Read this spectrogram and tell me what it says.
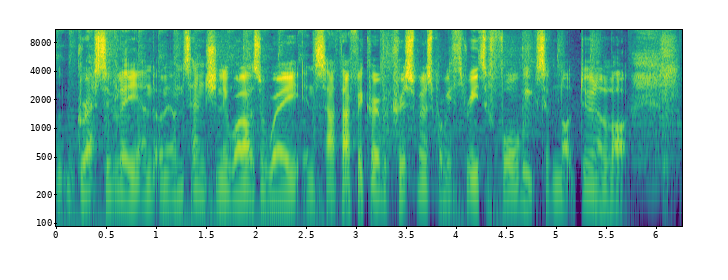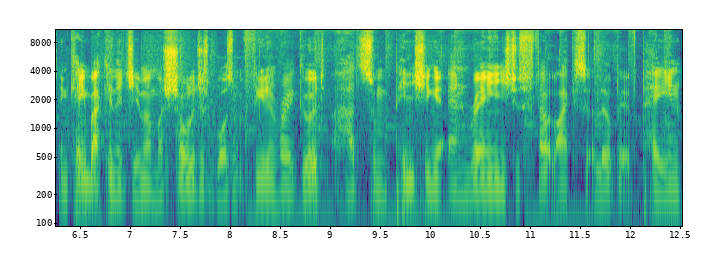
aggressively and unintentionally while I was away in South Africa over Christmas, probably three to four weeks of not doing a lot, and came back in the gym and my shoulder just wasn't feeling very good. I had some pinching at end range, just felt like a little bit of pain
